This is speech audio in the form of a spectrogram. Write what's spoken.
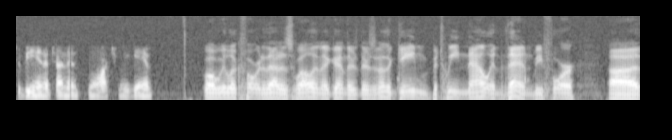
to be in attendance and watching the game. Well, we look forward to that as well. And again, there's there's another game between now and then before uh,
